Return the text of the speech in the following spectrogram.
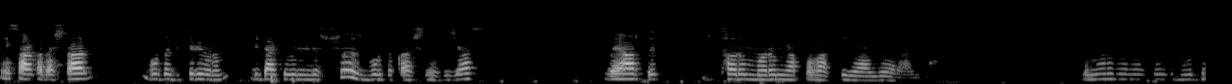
Neyse arkadaşlar. Burada bitiriyorum. Bir dahaki bölümde söz burada karşılaşacağız. Ve artık tarım marım yapma vakti geldi herhalde. Bunları böyle burada.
